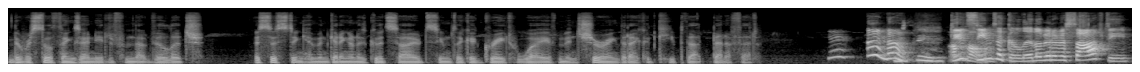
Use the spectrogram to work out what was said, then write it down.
There were still things I needed from that village. Assisting him in getting on his good side seemed like a great way of ensuring that I could keep that benefit. I don't know. Dude Uh-huh. seems like a little bit of a softie.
